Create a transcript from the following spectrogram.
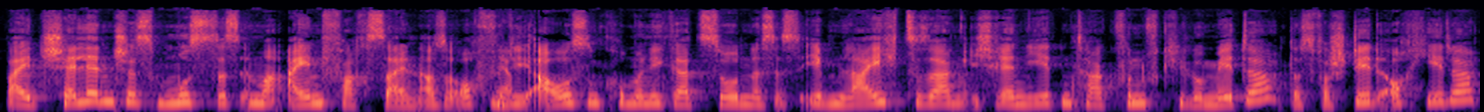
bei Challenges muss das immer einfach sein. Also auch für ja. die Außenkommunikation. Das ist eben leicht zu sagen, ich renne jeden Tag fünf Kilometer. Das versteht auch jeder.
